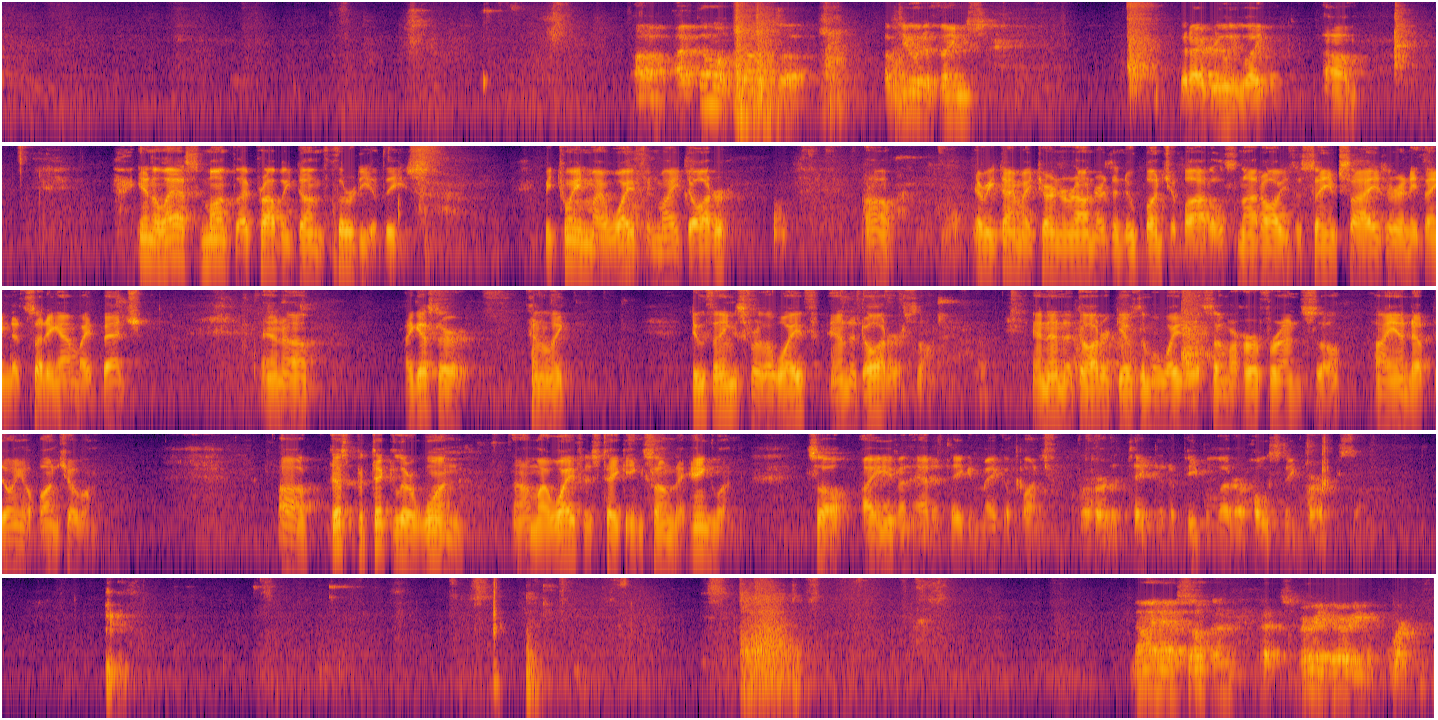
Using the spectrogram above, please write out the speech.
Uh, I've come across uh, a few of the things that I really like. Um, in the last month, I've probably done 30 of these between my wife and my daughter. Uh, every time I turn around, there's a new bunch of bottles, not always the same size or anything that's sitting on my bench. And uh, I guess they're kind of like do things for the wife and the daughter, so. And then the daughter gives them away to some of her friends, so I end up doing a bunch of them. Uh, this particular one, uh, my wife is taking some to England, so I even had to take and make a bunch for her to take to the people that are hosting her, so. Now I have something that's very, very important,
